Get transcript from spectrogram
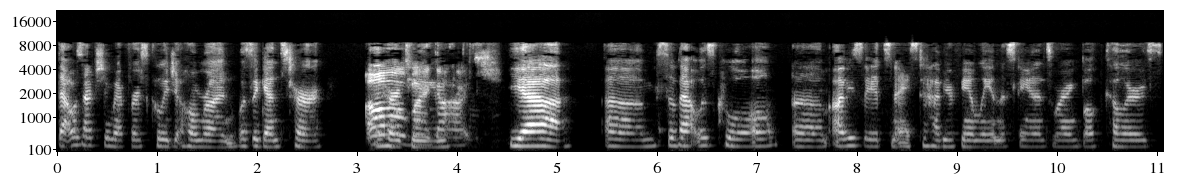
that was actually my first collegiate home run was against her oh her team. my gosh. Yeah. Um, so that was cool. Um, obviously it's nice to have your family in the stands wearing both colors.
